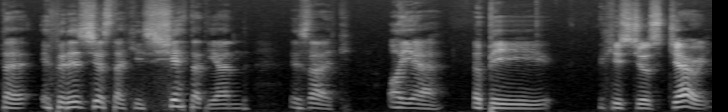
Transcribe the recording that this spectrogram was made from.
that if it is just that he's shit at the end, is like, oh yeah, it'd be he's just Jerry,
